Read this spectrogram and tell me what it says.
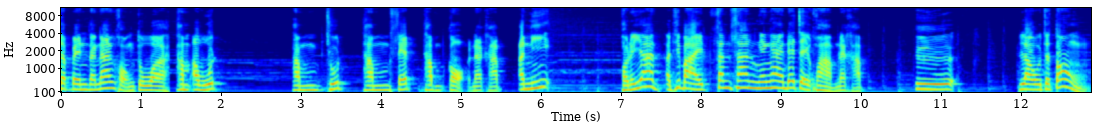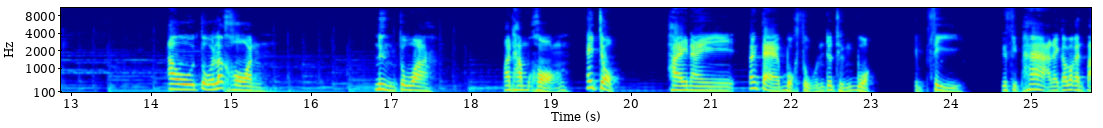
จะเป็นทางด้านของตัวทำอาวุธทำชุดทำเซตทำเกาะนะครับ อันนี้ขออนุญาตอธิบายสั้น ๆ ง่าย ๆ ได้ใจความนะครับ คือเราจะต้องเอาตัวละคร หนึ่งตัวมาทำของให้จบภายในตั้งแต่บวกศูนย์จนถึงบวกสิบสี่หรือสิบห้าอะไรก็ว่ากันไป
